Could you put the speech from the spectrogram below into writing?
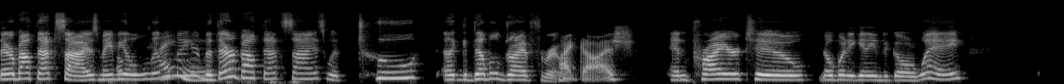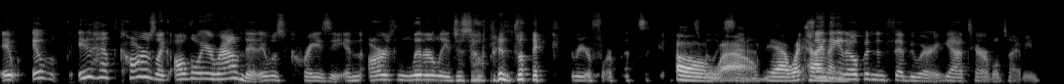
They're about that size, maybe a Oh, little bigger, but they're about that size with two like a double drive through. My gosh. And prior to nobody getting to go away, it it it had cars like all the way around it. It was crazy. And ours literally just opened like three or four months ago. Oh really wow. sad. Yeah. What Actually, I think it opened in February. Yeah, terrible timing.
